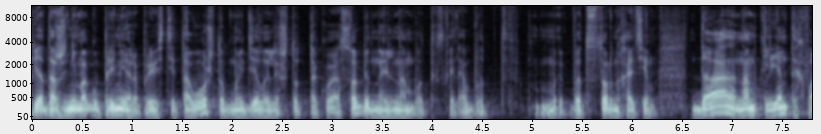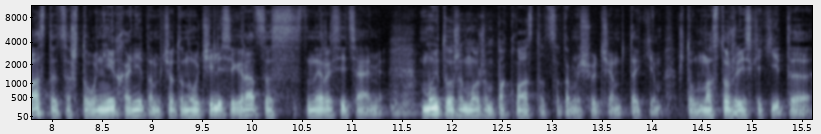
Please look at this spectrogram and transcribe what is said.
Я даже не могу примера привести того, чтобы мы делали что-то такое особенное, или нам вот, так сказать, а вот мы в эту сторону хотим. Да, нам клиенты хвастаются, что у них они там что-то научились играться с нейросетями. Мы тоже можем похвастаться там еще чем-то таким, что у нас тоже есть какие-то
